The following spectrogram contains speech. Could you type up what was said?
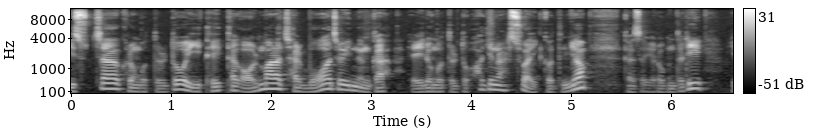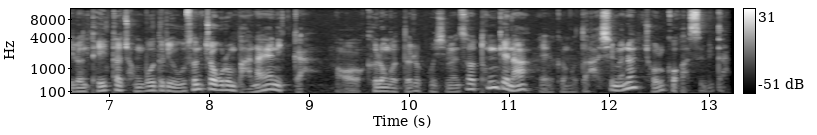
이 숫자 그런 것들도 이 데이터가 얼마나 잘 모아져 있는가 예, 이런 것들도 확인할 수가 있거든요. 그래서 여러분들이 이런 데이터 정보들이 우선적으로 많아야 하니까 어, 그런 것들을 보시면서 통계나 예, 그런 것도 하시면 좋을 것 같습니다.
